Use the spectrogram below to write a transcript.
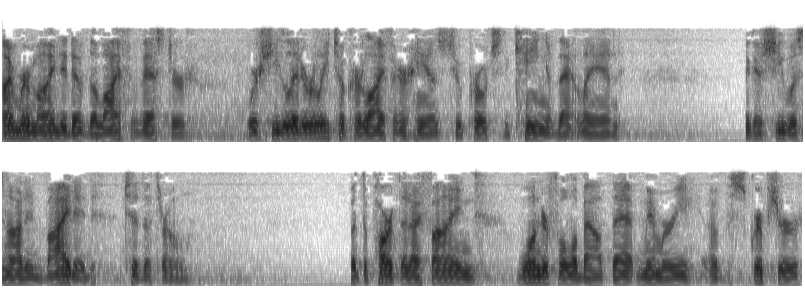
I'm reminded of the life of Esther, where she literally took her life in her hands to approach the king of that land because she was not invited to the throne. But the part that I find wonderful about that memory of Scripture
